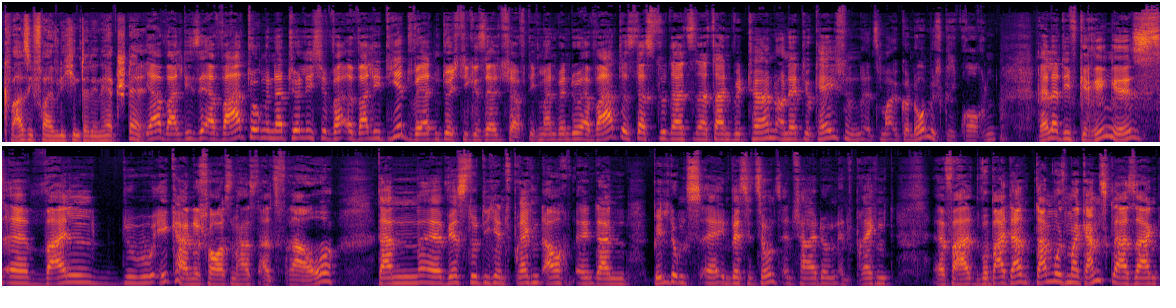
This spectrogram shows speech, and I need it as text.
quasi freiwillig hinter den Herd stellen. Ja, weil diese Erwartungen natürlich validiert werden durch die Gesellschaft. Ich meine, wenn du erwartest, dass du dass, dein Return on Education, jetzt mal ökonomisch gesprochen, relativ gering ist, äh, weil du eh keine Chancen hast als Frau, dann äh, wirst du dich entsprechend auch in deinen Bildungsinvestitionsentscheidungen äh, entsprechend äh, verhalten. Wobei, da, da muss man ganz klar sagen,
